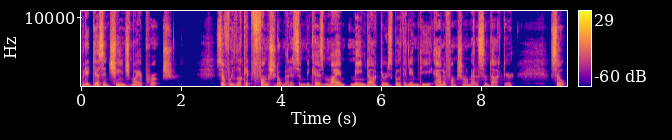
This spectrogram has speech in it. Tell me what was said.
But it doesn't change my approach. So if we look at functional medicine, because my main doctor is both an MD and a functional medicine doctor. So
